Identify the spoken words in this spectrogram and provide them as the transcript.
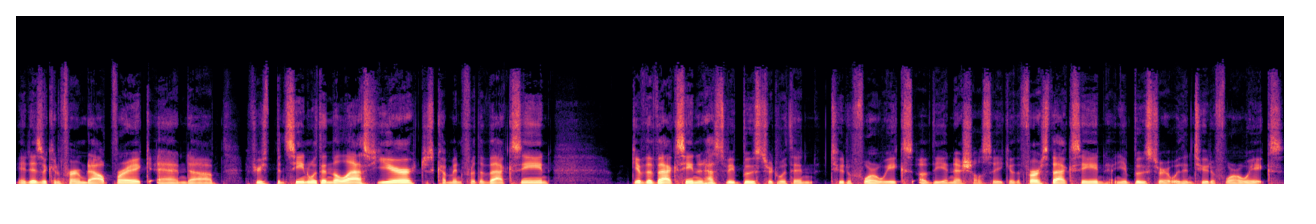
it is a confirmed outbreak, and uh, if you've been seen within the last year, just come in for the vaccine. Give the vaccine. It has to be boosted within two to four weeks of the initial. So you give the first vaccine and you booster it within two to four weeks.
